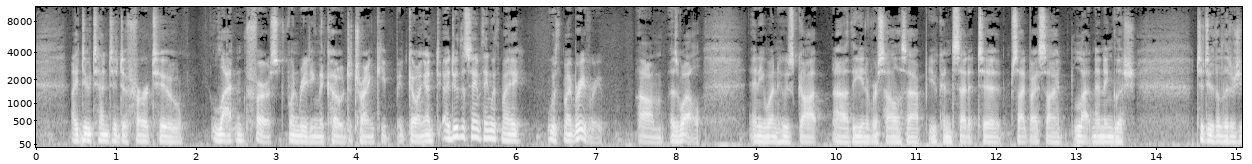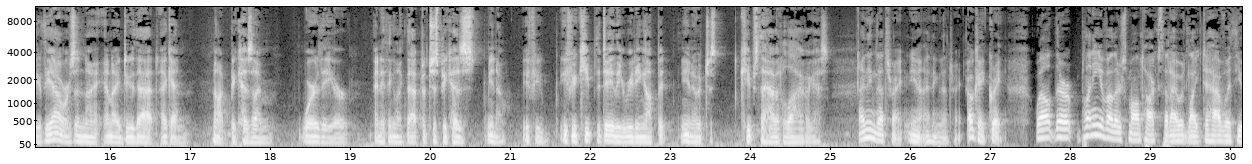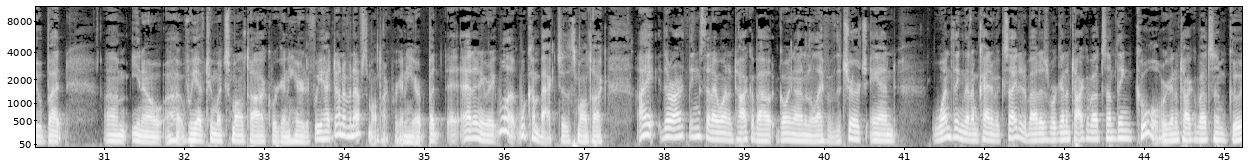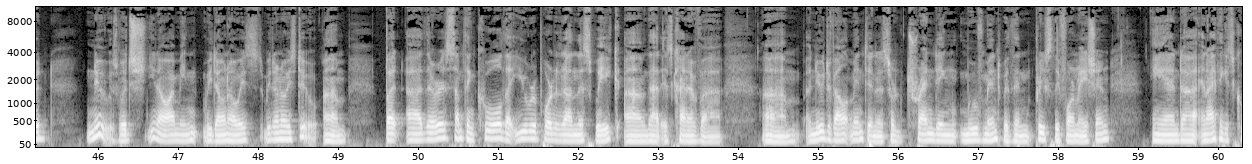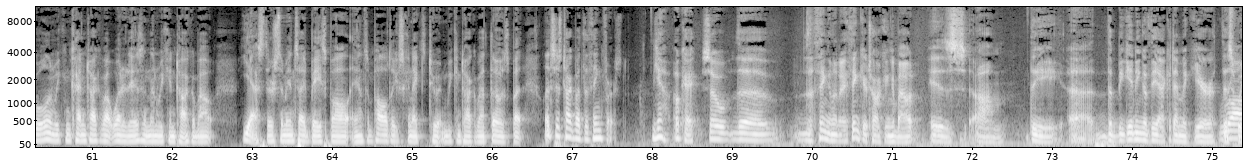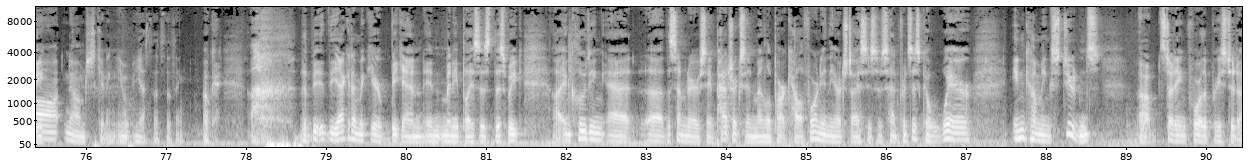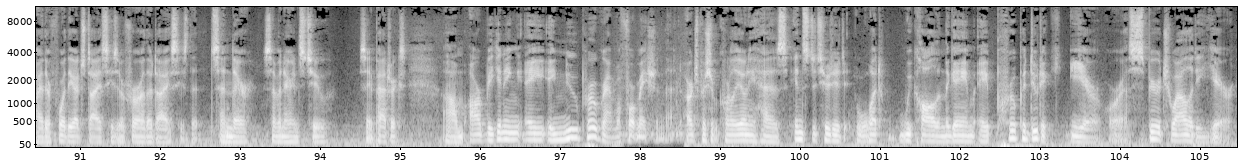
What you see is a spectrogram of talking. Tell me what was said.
I do tend to defer to Latin first when reading the code to try and keep it going. I, I do the same thing with my with my breviary um, as well. Anyone who's got uh, the Universalis app, you can set it to side by side Latin and English to do the liturgy of the hours, and I and I do that again, not because I'm worthy or anything like that, but just because you know if you if you keep the daily reading up, it you know it just keeps the habit alive, I guess. I think that's right. Yeah, I think that's right. Okay, great. Well, there are plenty of other small talks that I would like to have with you, but um, you know, uh, if we have too much small talk, we're going to hear it. If we ha- don't have enough small talk, we're going to hear it. But at any rate, we'll we'll come back to the small talk. I there are things that I want to talk about going on in the life of the church, and one thing that I'm kind of excited about is we're going to talk about something cool. We're going to talk about some good news, which you know, I mean, we don't always we don't always do. Um, but uh, there is something cool that you reported on this week um, that is kind of a, um, a new development in a sort of trending movement within priestly formation, and uh, and I think it's cool, and we can kind of talk about what it is, and then we can talk about yes, there's some inside baseball and some politics connected to it, and we can talk about those. But let's just talk about the thing first. Yeah. Okay. So the the thing that I think you're talking about is um, the uh, the beginning of the academic year this week. No, I'm just kidding. You, yes, that's the thing. Okay. Uh, the the academic year began in many places this week, uh, including at uh, the Seminary of St. Patrick's in Menlo Park, California, in the Archdiocese of San Francisco, where incoming students uh, studying for the priesthood, either for the Archdiocese or for other dioceses that send their seminarians to St. Patrick's, um, are beginning a, a new program of formation that Archbishop Cordileone has instituted what we call in the game a propedeutic year or a spirituality year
